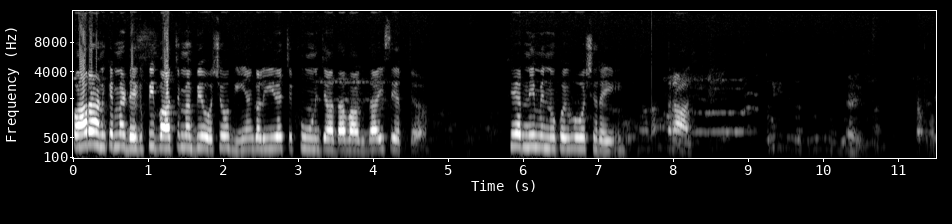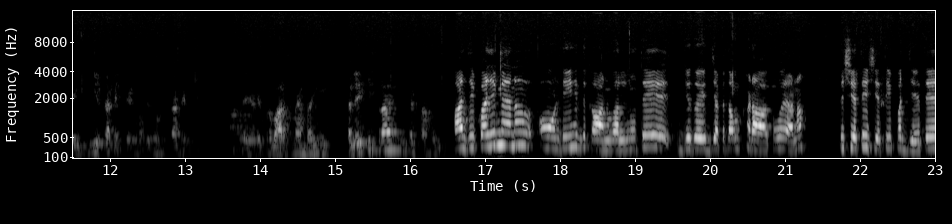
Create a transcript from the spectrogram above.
ਬਾਹਰ ਆਣ ਕੇ ਮੈਂ ਡਿੱਗ ਪਈ ਬਾਅਦ 'ਚ ਮੈਂ ਬੇਹੋਸ਼ ਹੋ ਗਈ ਆ ਗਲੀ ਵਿੱਚ ਖੂਨ ਜ਼ਿਆਦਾ ਵਗਦਾ ਹੀ ਸਿਰ 'ਚ। ਫਿਰ ਨਹੀਂ ਮੈਨੂੰ ਕੋਈ ਹੋਸ਼ ਰਹੀ। ਰਾਜ। ਅਹ ਛੱਤ ਡਿੱਗਦੀ ਹੈ ਤੁਹਾਡੇ ਪਿੰਡ ਦੇ ਨੂੰ ਤੁਹਾਡੇ ਅਹ ਜਿਹੜੇ ਪਰਿਵਾਰਕ ਮੈਂਬਰ ਸੀ ਥੱਲੇ ਕਿਸ ਤਰ੍ਹਾਂ ਇਹ ਘਟਨਾ ਹੋਈ? ਹਾਂਜੀ ਭਾਜੀ ਮੈਂ ਨਾ ਆਉਣ ਡਈ ਸੀ ਦੁਕਾਨ ਵੱਲ ਨੂੰ ਤੇ ਜਦੋਂ ਯਕਦਮ ਖੜਾਕ ਹੋਇਆ ਨਾ ਤੇ ਛੇਤੀ ਛੇਤੀ ਭੱਜੇ ਤੇ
